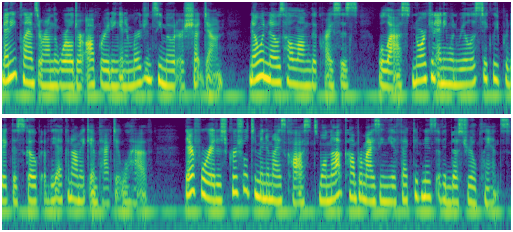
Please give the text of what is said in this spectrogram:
Many plants around the world are operating in emergency mode or shut down. No one knows how long the crisis will last, nor can anyone realistically predict the scope of the economic impact it will have. Therefore, it is crucial to minimize costs while not compromising the effectiveness of industrial plants.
